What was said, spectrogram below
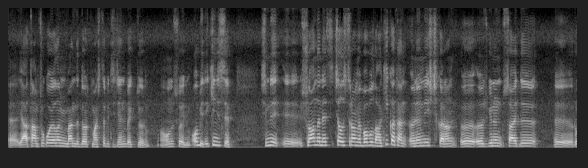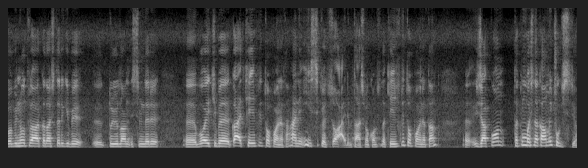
E, ya tam çok oyalamayayım ben de 4 maçta biteceğini bekliyorum. Onu söyleyeyim. O bir. İkincisi Şimdi e, şu anda Nets'i çalıştıran ve Bubble'da hakikaten önemli iş çıkaran e, Özgün'ün saydığı Robin Hood ve arkadaşları gibi e, duyulan isimleri e, bu ekibe gayet keyifli top oynatan hani iyisi kötüsü o ayrı bir tartışma konusunda keyifli top oynatan e, Vaughn takım başına kalmayı çok istiyor.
